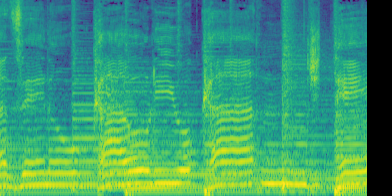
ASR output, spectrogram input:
風の香りを感じて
